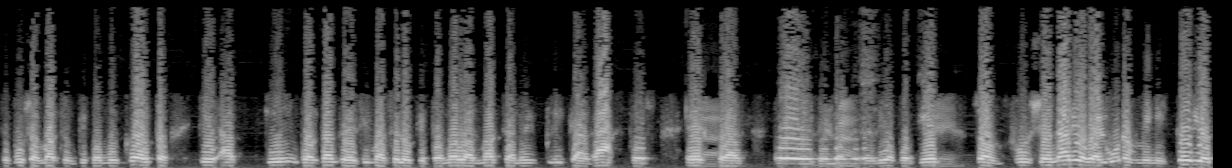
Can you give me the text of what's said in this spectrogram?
se puso en marcha un tipo muy corto, que, que es importante decir, Marcelo, que ponerla en marcha no implica gastos extras, eh, de los, digo, porque son funcionarios de algunos ministerios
